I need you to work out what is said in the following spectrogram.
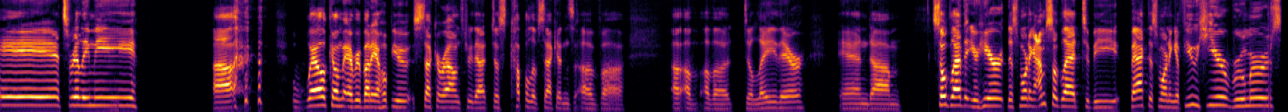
It's really me. Uh, welcome, everybody. I hope you stuck around through that just couple of seconds of, uh, of, of a delay there. And um, so glad that you're here this morning. I'm so glad to be back this morning. If you hear rumors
